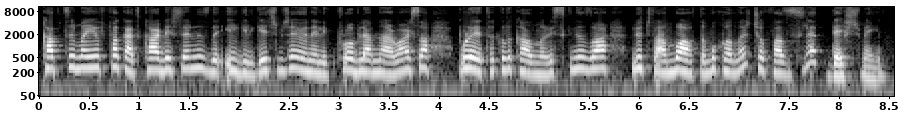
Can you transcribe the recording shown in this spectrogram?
kaptırmayın. Fakat kardeşlerinizle ilgili geçmişe yönelik problemler varsa buraya takılı kalma riskiniz var. Lütfen bu hafta bu konuları çok fazlasıyla deşmeyin.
